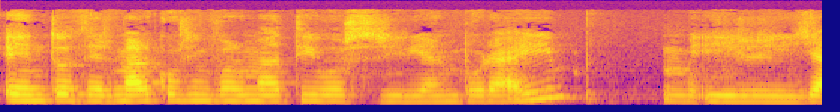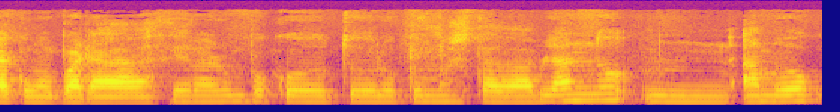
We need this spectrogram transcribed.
entonces marcos informativos irían por ahí. Y ya como para cerrar un poco todo lo que hemos estado hablando, mm, a modo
